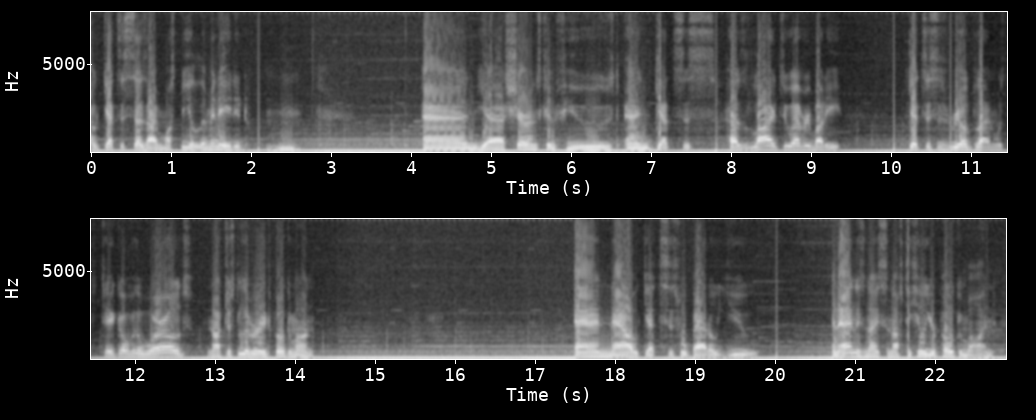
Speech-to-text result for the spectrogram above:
Now Ghetsis says I must be eliminated. Mm. And yeah, Sharon's confused, and Ghetsis has lied to everybody. Ghetsis' real plan was to take over the world, not just liberate Pokemon. And now Ghetsis will battle you. And N is nice enough to heal your Pokemon.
